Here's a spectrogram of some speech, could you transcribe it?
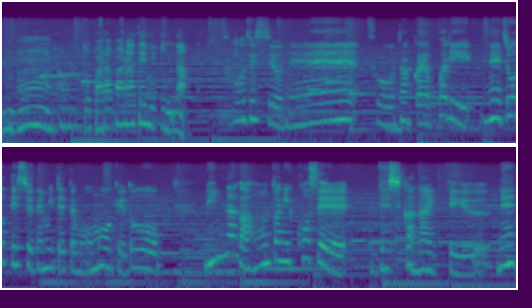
うん、本当バラバラでみんな。そうですよね。そうなんかやっぱりねジョーティッシュで見てても思うけどみんなが本当に個性でしかないっていうね。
